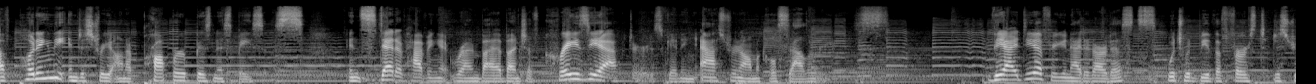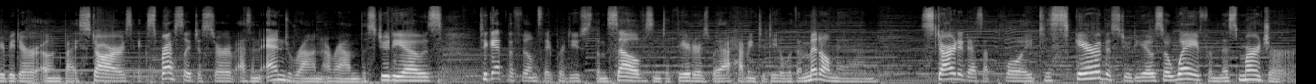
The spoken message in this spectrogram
of putting the industry on a proper business basis, instead of having it run by a bunch of crazy actors getting astronomical salaries. The idea for United Artists, which would be the first distributor owned by Stars expressly to serve as an end run around the studios, to get the films they produced themselves into theaters without having to deal with a middleman, started as a ploy to scare the studios away from this merger.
